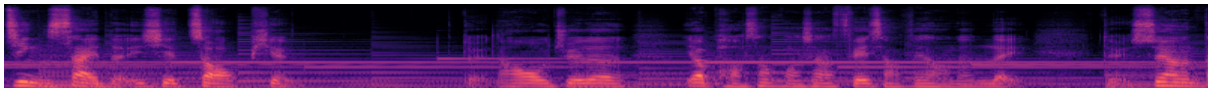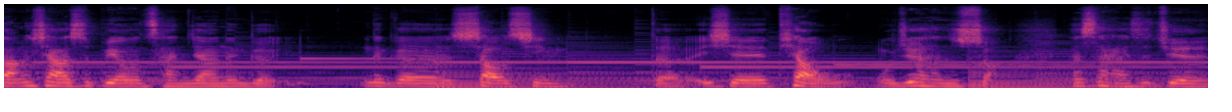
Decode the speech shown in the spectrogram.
竞赛的一些照片，对，然后我觉得要跑上跑下非常非常的累，对，虽然当下是不用参加那个那个校庆的一些跳舞，我觉得很爽，但是还是觉得。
